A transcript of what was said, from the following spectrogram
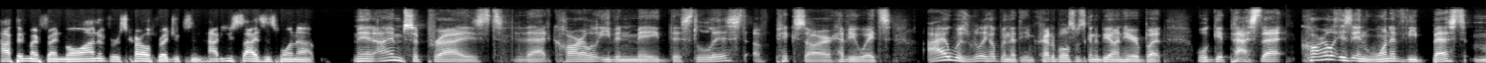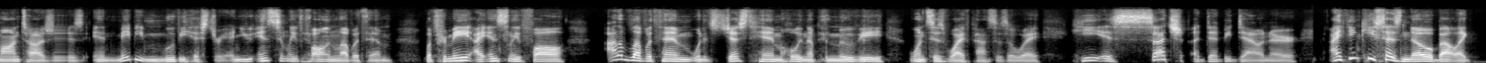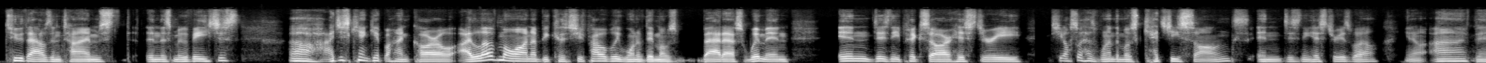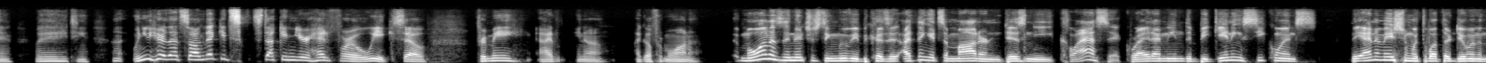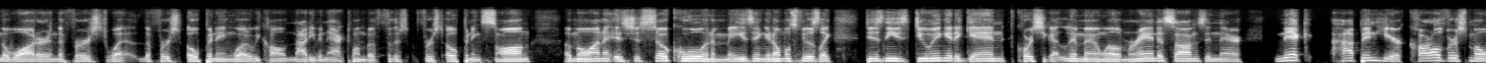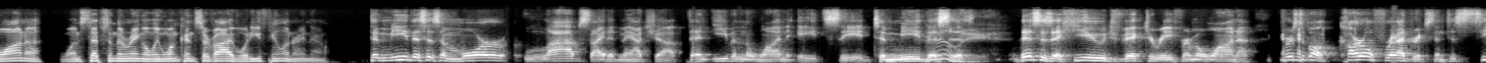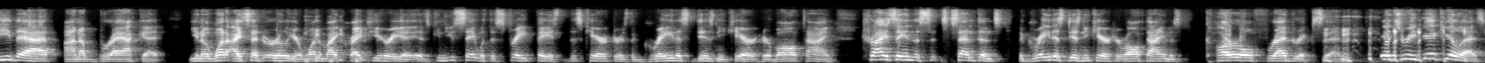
Hop in, my friend. Moana versus Carl Fredricksen. How do you size this one up? Man, I'm surprised that Carl even made this list of Pixar heavyweights. I was really hoping that The Incredibles was going to be on here, but we'll get past that. Carl is in one of the best montages in maybe movie history, and you instantly yep. fall in love with him. But for me, mm-hmm. I instantly fall out of love with him when it's just him holding up the movie once his wife passes away. He is such a Debbie Downer. I think he says no about like 2,000 times in this movie. He's just, oh, I just can't get behind Carl. I love Moana because she's probably one of the most badass women in Disney Pixar history. She also has one of the most catchy songs in Disney history as well. You know, I've been waiting. Uh, when you hear that song, that gets stuck in your head for a week. So for me, I, you know, I go for Moana. Moana is an interesting movie because it, I think it's a modern Disney classic, right? I mean, the beginning sequence, the animation with what they're doing in the water and the first what the first opening, what we call not even act one, but for the first opening song of Moana is just so cool and amazing. It almost feels like Disney's doing it again. Of course, you got Lin Manuel Miranda songs in there. Nick, hop in here. Carl versus Moana. One steps in the ring, only one can survive. What are you feeling right now? To me, this is a more lopsided matchup than even the one eight seed. To me, this really? is this is a huge victory for Moana. First of all, Carl Fredricksen to see that on a bracket. You know, what I said earlier, one of my criteria is can you say with a straight face this character is the greatest Disney character of all time? Try saying the sentence, the greatest Disney character of all time is Carl Fredricksen. it's ridiculous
